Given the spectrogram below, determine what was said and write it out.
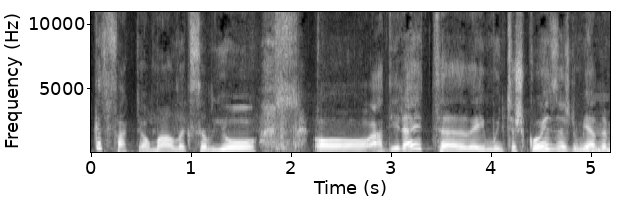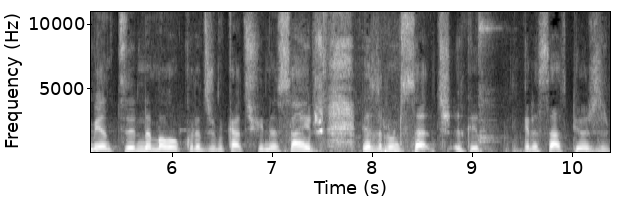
que de facto é uma ala que se aliou ao, à direita em muitas coisas, nomeadamente hum. na malucura dos mercados financeiros. Pedro Nuno Santos, engraçado que hoje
